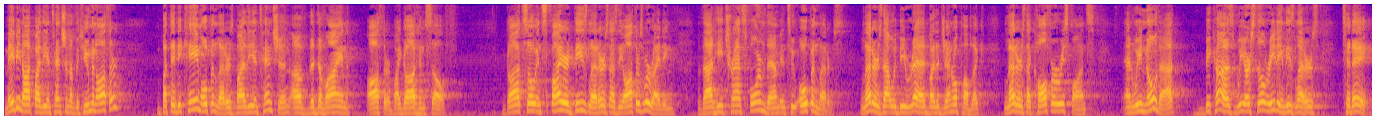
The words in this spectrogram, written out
Maybe not by the intention of the human author, but they became open letters by the intention of the divine author, by God Himself. God so inspired these letters as the authors were writing that He transformed them into open letters, letters that would be read by the general public, letters that call for a response. And we know that because we are still reading these letters today.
